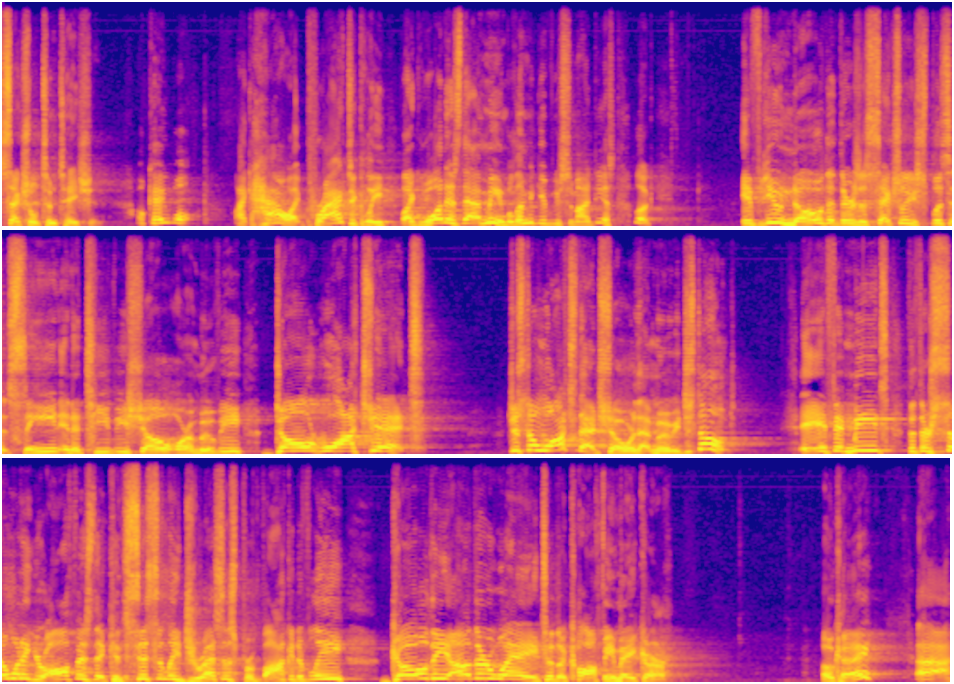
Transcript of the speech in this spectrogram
sexual temptation. Okay, well, like how? Like practically, like what does that mean? Well, let me give you some ideas. Look, if you know that there's a sexually explicit scene in a TV show or a movie, don't watch it. Just don't watch that show or that movie. Just don't. If it means that there's someone at your office that consistently dresses provocatively, go the other way to the coffee maker. Okay? Uh,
